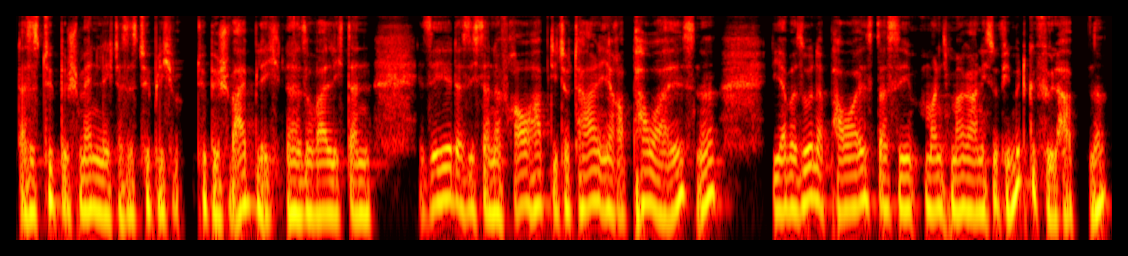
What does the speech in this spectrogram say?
das ist typisch männlich, das ist typisch, typisch weiblich, ne? so weil ich dann sehe, dass ich dann eine Frau habe, die total in ihrer Power ist, ne? die aber so in der Power ist, dass sie manchmal gar nicht so viel Mitgefühl hat. Ne?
